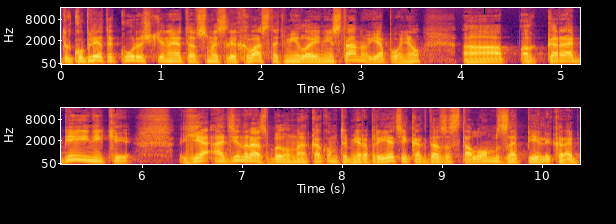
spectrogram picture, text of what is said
Куплеты Курочкина, это в смысле хвастать мило не стану, я понял. А, а, коробейники. Я один раз был на каком-то мероприятии, когда за столом запели кораб...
